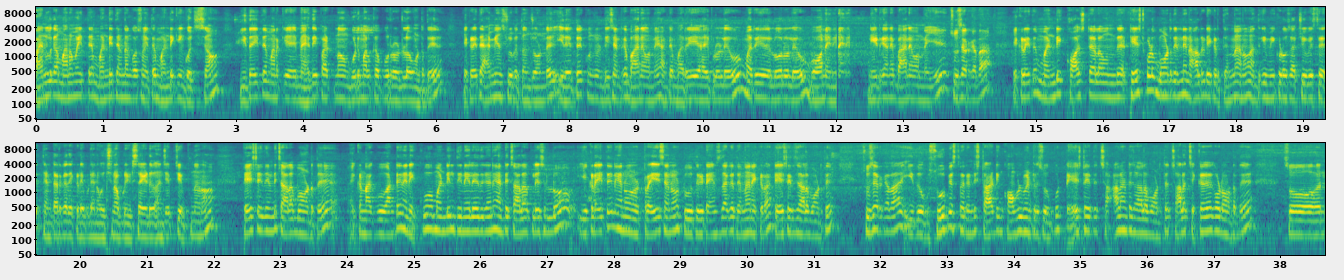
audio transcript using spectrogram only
ఫైనల్గా మనమైతే మండి తినడం కోసం అయితే మండికి ఇంకొచ్చేసాం. ఇదైతే మనకి మెహదీపట్నం గుడిమల్కాపూర్ రోడ్లో ఉంటుంది. ఇక్కడైతే అంబియన్స్ చూపిస్తాం చూడండి. ఇదైతే కొంచెం డీసెంట్గా బాగానే ఉన్నాయి. అంటే మరీ హైప్లో లేవు మరీ లోలో లేవు బాగున్నాయి. నీట్గానే బాగానే ఉన్నాయి. చూసారు కదా? ఇక్కడైతే మండి కాస్ట్ ఎలా ఉంది? టేస్ట్ కూడా బాగుంటుంది నేను ఆల్రెడీ ఇక్కడ తిన్నాను. అందుకే మీకు కూడా ఒకసారి చూపిస్తే తింటారు కదా? ఇక్కడ ఎప్పుడైనా వచ్చినప్పుడు ఇటు సైడ్ అని చెప్పి చెప్తున్నాను. టేస్ట్ అయితే అండి చాలా బాగుంటుంది. ఇక్కడ నాకు అంటే నేను ఎక్కువ మండీలు తినేలేదు కానీ అంటే చాలా ప్లేసుల్లో ఇక్కడైతే నేను ట్రై చేశాను. టూ త్రీ టైమ్స్ దాకా తిన్నాను ఇక్కడ. టేస్ట్ అయితే చాలా బాగుంటుంది. చూసారు కదా ఇది ఒక సూప్ ఇస్తారండి. Starting complementary soup. టేస్ట్ అయితే చాలా అంటే చాలా బాగుంటుంది. చాలా చిక్కగా కూడా ఉంటుంది. సో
